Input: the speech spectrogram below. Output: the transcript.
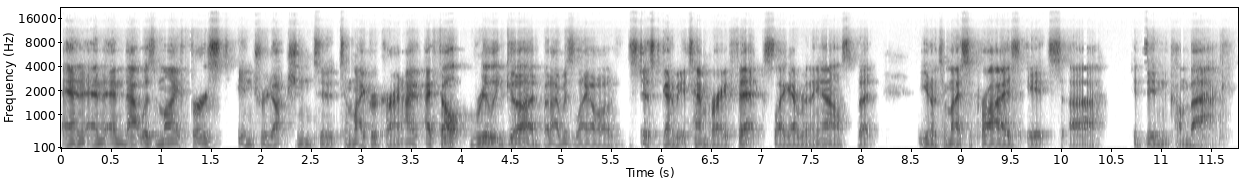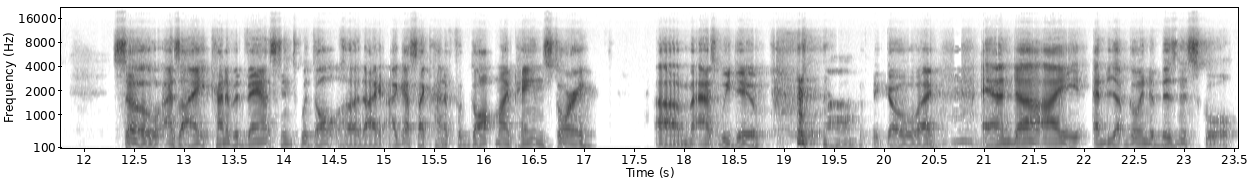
and and and that was my first introduction to to microcurrent. I, I felt really good, but I was like, oh, it's just going to be a temporary fix, like everything else. But you know, to my surprise, it's uh, it didn't come back. So as I kind of advanced into adulthood, I, I guess I kind of forgot my pain story, um, as we do, uh-huh. go away, and uh, I ended up going to business school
